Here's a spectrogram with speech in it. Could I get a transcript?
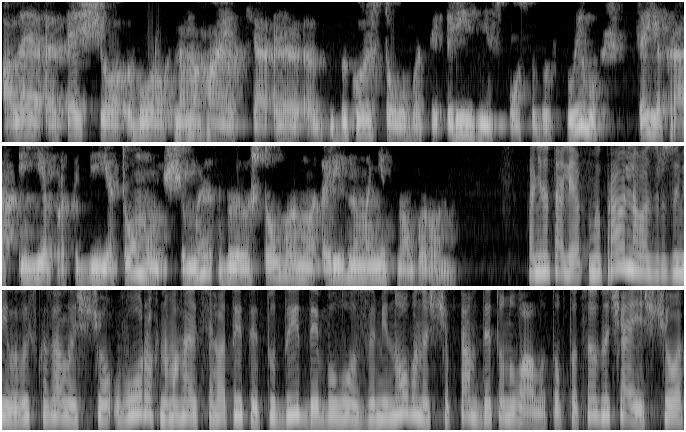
Але е, те, що ворог намагається е, е, використовувати різні способи впливу, це якраз і є протидія тому, що ми вилаштовуємо різноманітну оборону. Пані Наталія, ми правильно вас зрозуміли? Ви сказали, що ворог намагається гатити туди, де було заміновано, щоб там детонувало. Тобто, це означає, що е,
